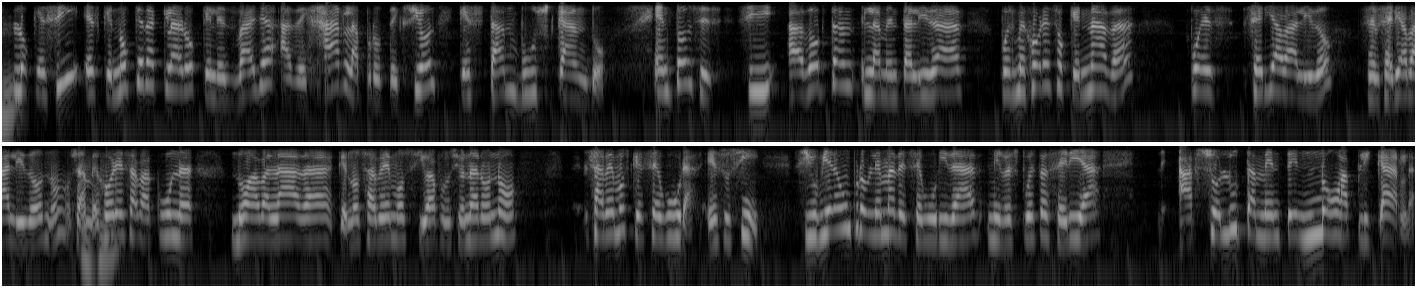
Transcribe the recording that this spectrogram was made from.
lo que sí es que no queda claro que les vaya a dejar la protección que están buscando. Entonces, si adoptan la mentalidad, pues mejor eso que nada, pues sería válido, sería válido, ¿no? O sea, mejor esa vacuna no avalada, que no sabemos si va a funcionar o no, sabemos que es segura, eso sí. Si hubiera un problema de seguridad, mi respuesta sería absolutamente no aplicarla,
